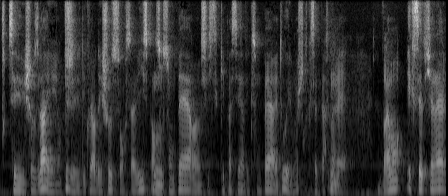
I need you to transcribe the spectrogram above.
toutes ces choses-là. Et en plus, j'ai découvert des choses sur sa vie, Mm. sur son père, euh, ce qui est passé avec son père et tout. Et moi, je trouve que cette personne, Mm. est vraiment exceptionnelle.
